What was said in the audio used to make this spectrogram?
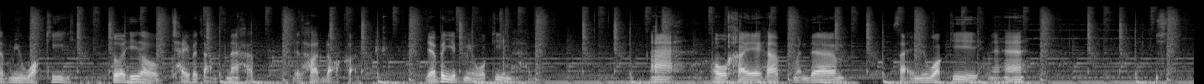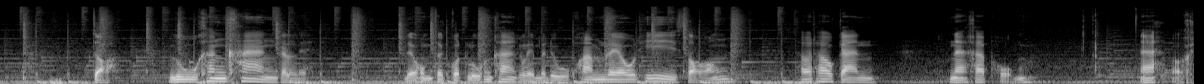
กับมิวอกกี้ตัวที่เราใช้ประจำนะครับ เดี๋ยวถอดดอกก่อน เดี๋ยวไปหยิบมิวอกกี้มาครับอะโอเคครับ เหมือนเดิมใส่มิวอกกี้นะฮะเจาะรูข้างๆกันเลย เดี๋ยวผมจะกดรูข้างๆกันเลยมาดูความเร็วที่ 2 เท่าๆกันนะครับผมนะโอเค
